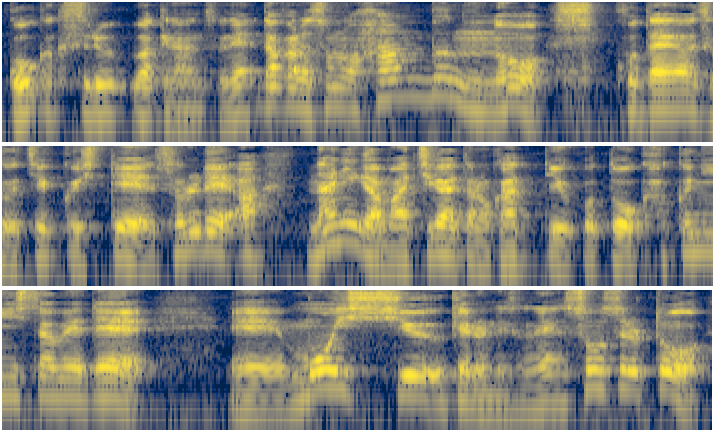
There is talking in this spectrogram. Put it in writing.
合格するわけなんですよね。だからその半分の答え合わせをチェックして、それで、あ、何が間違えたのかっていうことを確認した上で、えー、もう一周受けるんですよね。そうすると、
